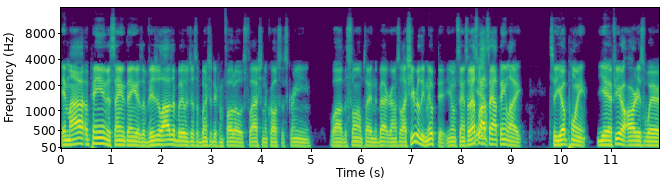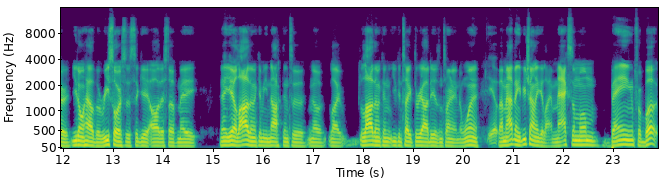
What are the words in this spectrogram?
in my opinion, the same thing as a visualizer, but it was just a bunch of different photos flashing across the screen while the song played in the background. So like she really milked it, you know what I'm saying? So that's why I say I think like to your point, yeah, if you're an artist where you don't have the resources to get all this stuff made, then yeah, a lot of them can be knocked into, you know, like a lot of them can you can take three ideas and turn it into one. yep But I mean, I think if you're trying to get like maximum bang for buck,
